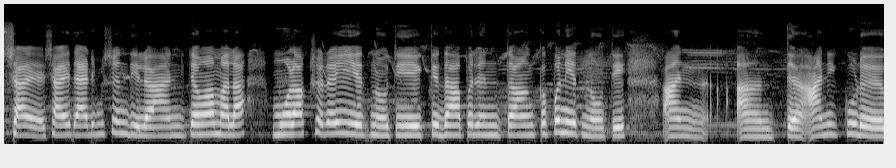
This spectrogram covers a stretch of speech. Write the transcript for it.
शाळे शाळेत ॲडमिशन दिलं आणि तेव्हा मला मुळाक्षरंही येत नव्हती. एक ते दहापर्यंत अंक पण येत नव्हते. आणि आणि कुडे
